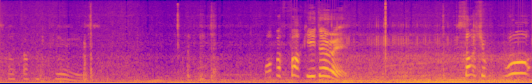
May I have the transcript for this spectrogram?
So fucking confused. What the fuck are you doing? Such a what?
